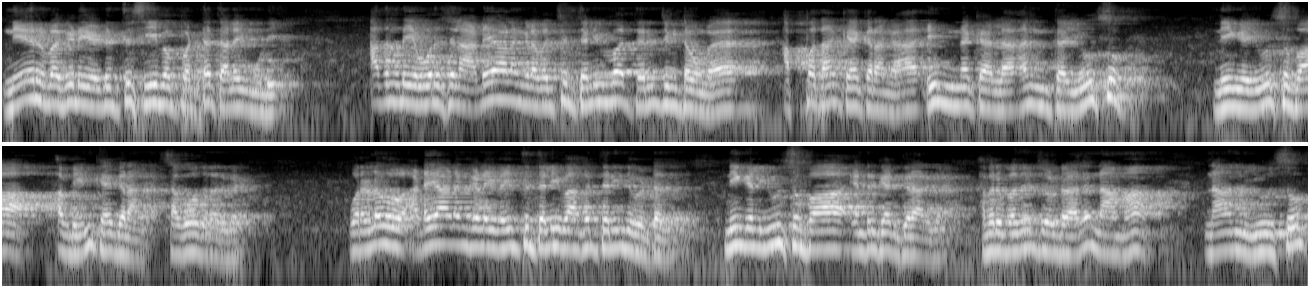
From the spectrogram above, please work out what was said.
நேர் வகுடு எடுத்து சீவப்பட்ட தலைமுடி. அதனுடைய ஒரு சில அடையாளங்களை வச்சு தெளிவாக தெரிஞ்சுக்கிட்டவங்க அப்போ தான் கேட்குறாங்க இன்னக்கல அந்த யூசுப். நீங்கள் யூசுபா அப்படின்னு கேட்குறாங்க சகோதரர்கள். ஓரளவு அடையாளங்களை வைத்து தெளிவாக தெரிந்து விட்டது. நீங்கள் யூசுஃபா என்று கேட்கிறார்கள். அவர் பதில் சொல்கிறாரு நாமா நான் யூசுப்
